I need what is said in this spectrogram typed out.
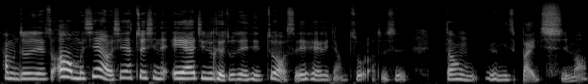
他们就是说，哦，我们现在有现在最新的 AI 技术可以做这件事情，最好是 AI 可以这样做了，就是当我们人民是白痴嘛。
